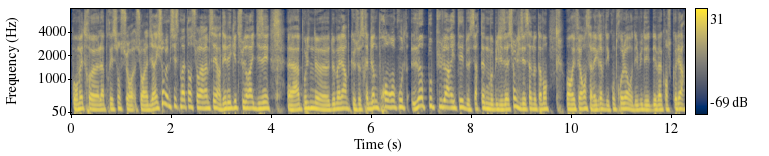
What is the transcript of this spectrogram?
pour mettre euh, la pression sur, sur la direction, même si ce matin sur RMC, un délégué de Sudrail disait euh, à Pauline euh, de Malherbe que ce serait bien de prendre en compte l'impopularité de certaines mobilisations. Il disait ça notamment en référence à la grève des contrôleurs au début des, des vacances scolaires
